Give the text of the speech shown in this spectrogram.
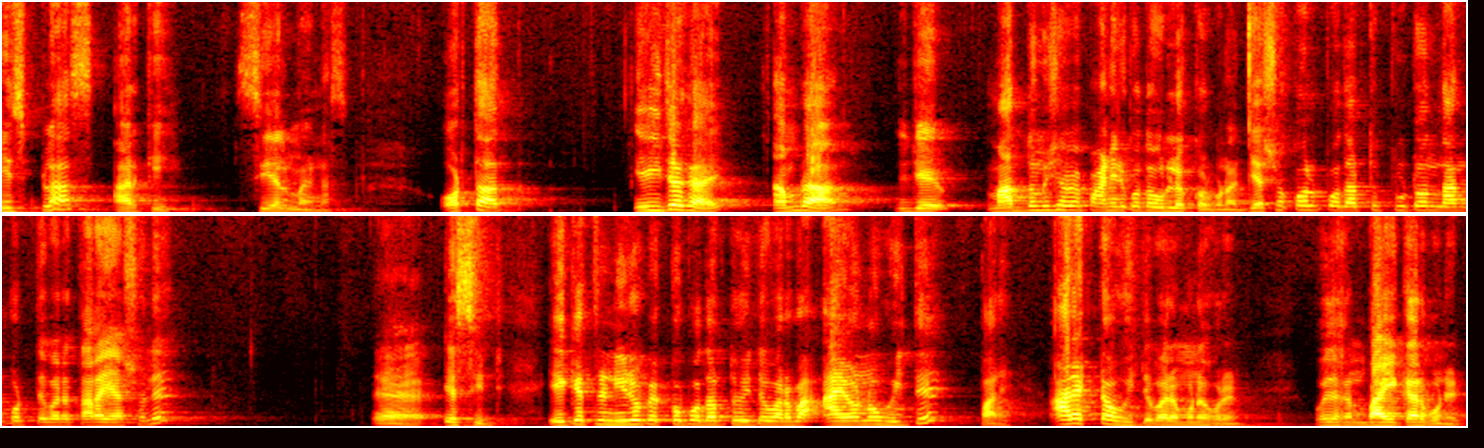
এইচ প্লাস আর কি? সিএল মাইনাস অর্থাৎ এই জায়গায় আমরা যে মাধ্যম হিসাবে পানির কথা উল্লেখ করব না। যে সকল পদার্থ প্রোটন দান করতে পারে, তারাই আসলে অ্যাসিড এক্ষেত্রে নিরপেক্ষ পদার্থ হইতে পারে বা আয়নও হইতে পারে। আরেকটাও হইতে পারে, মনে করেন। ওই দেখেন বাইকার্বনেট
